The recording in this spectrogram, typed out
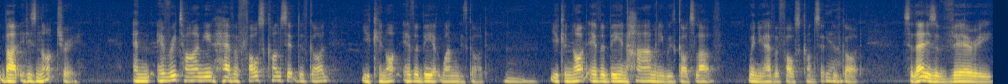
But it is not true. And every time you have a false concept of God, you cannot ever be at one with God. Mm. You cannot ever be in harmony with God's love when you have a false concept yeah. of God. So that is a very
